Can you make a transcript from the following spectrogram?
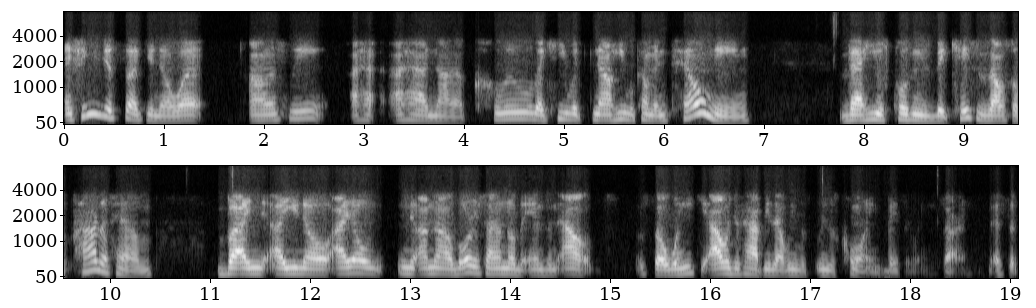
And she can just like, "You know what? Honestly, I ha I had not a clue." Like, he would now he would come and tell me that he was closing these big cases. I was so proud of him, but I you know, I don't I'm not a lawyer, so I don't know the ins and outs. So when he I was just happy that we was we was coined, basically. Sorry. That's the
